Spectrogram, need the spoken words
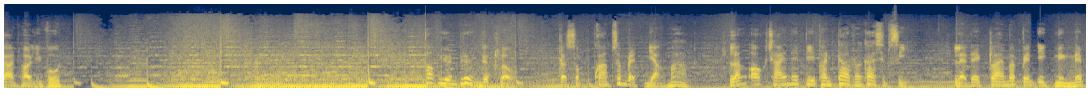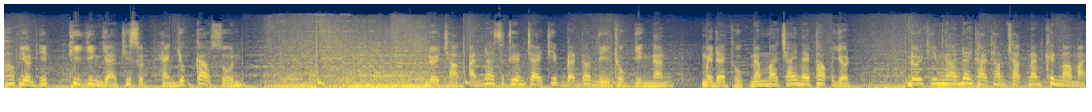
การฮอลลีวูดภาพยนตร์เรื่อง The Claw ประสบความสำเร็จอย่างมาก หลังออกฉายในปี 1994 และได้กลายมาเป็นอีกหนึ่งในภาพยนตร์ฮิตที่ยิ่งใหญ่ที่สุดแห่งยุค 90 โดยฉากอันน่าสะเทือนใจที่แบรนดอนลีถูกยิงนั้น ไม่ได้ถูกนำมาใช้ในภาพยนตร์ โดยทีมงานได้ถ่ายทำฉากนั้นขึ้นมาใหม่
